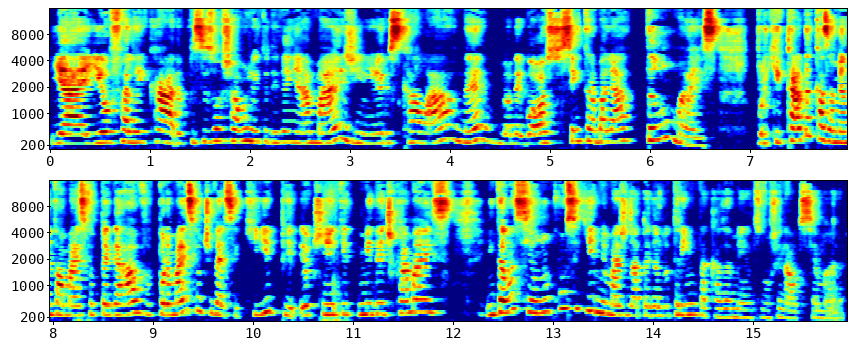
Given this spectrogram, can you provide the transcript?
E aí eu falei, cara, eu preciso achar um jeito de ganhar mais dinheiro, escalar, né, meu negócio sem trabalhar tão mais. Porque cada casamento a mais que eu pegava, por mais que eu tivesse equipe, eu tinha que me dedicar mais. Então, assim, eu não conseguia me imaginar pegando 30 casamentos no final de semana.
